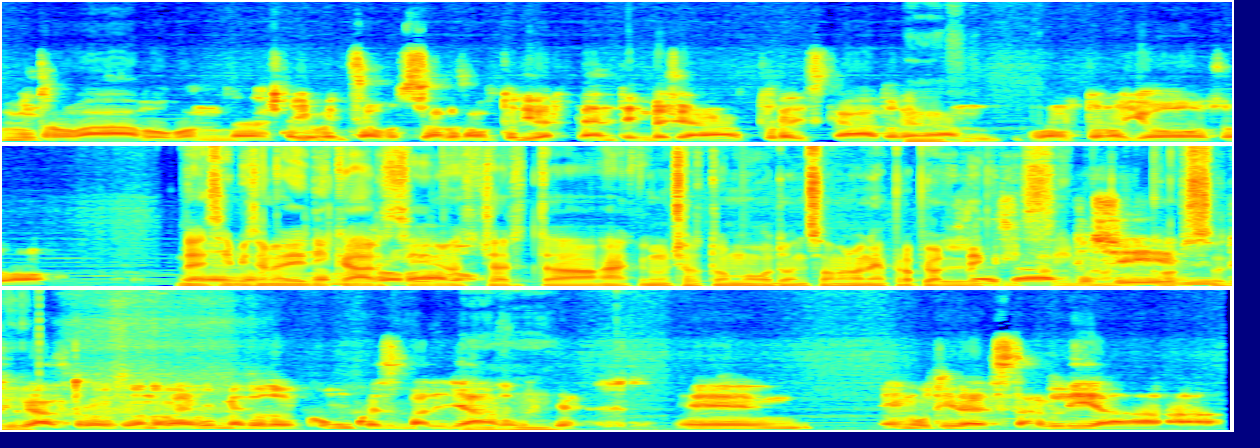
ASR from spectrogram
mi trovavo con... Cioè io pensavo fosse una cosa molto divertente, invece era una rottura di scatole, mm. era molto noioso. Beh, sì, eh, bisogna dedicarsi in, una certa, eh, in, un certo modo, insomma, non è proprio allegrissimo. Esatto, sì, più che altro secondo me il metodo è comunque sbagliato, mm. perché è, è inutile star lì a,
